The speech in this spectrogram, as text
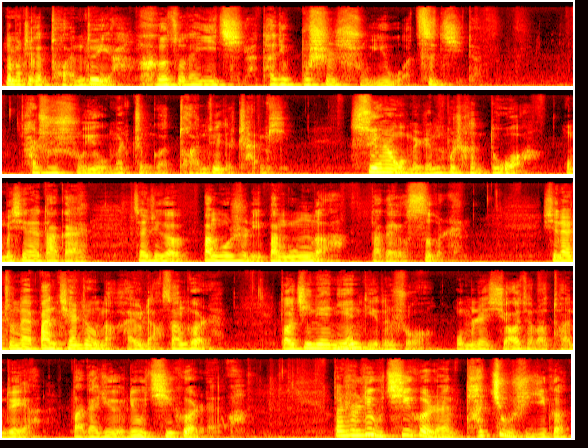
那么这个团队啊，合作在一起啊，它就不是属于我自己的。它是属于我们整个团队的产品，虽然我们人不是很多啊，我们现在大概在这个办公室里办公的，大概有四个人，现在正在办签证的还有两三个人，到今年年底的时候，我们这小小的团队啊，大概就有六七个人啊，但是六七个人，它就是一个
